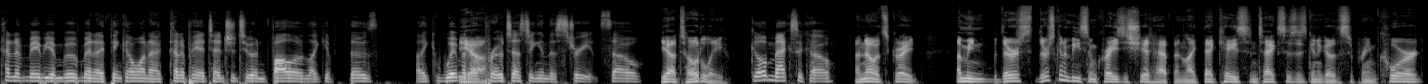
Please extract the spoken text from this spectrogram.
kind of maybe a movement I think I want to kind of pay attention to and follow. Like if those like women Yeah. are protesting in the streets, so Yeah, totally. go Mexico. I know it's great. I mean, there's there's going to be some crazy shit happen. Like that case in Texas is going to go to the Supreme Court.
